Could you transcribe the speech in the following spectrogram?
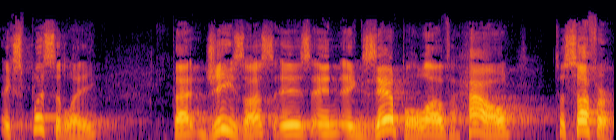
explicitly that Jesus is an example of how to suffer.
